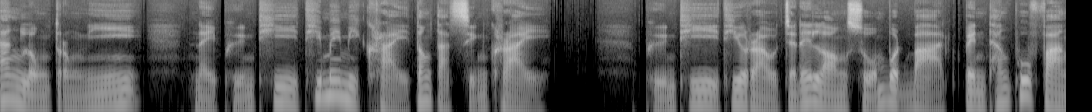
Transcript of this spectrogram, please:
นั่งลงตรงนี้ ในพื้นที่ที่ไม่มีใครต้องตัดสินใคร พื้นที่ที่เราจะได้ลองสวมบทบาทเป็นทั้งผู้ฟัง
